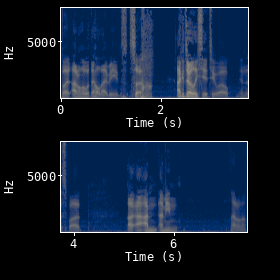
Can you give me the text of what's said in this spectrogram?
but I don't know what the hell that means. So I could totally see a 2-0 in this spot. I, I, I'm, I mean, I don't know.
